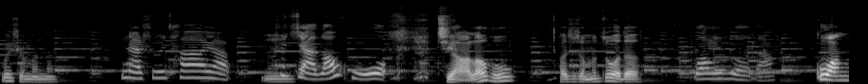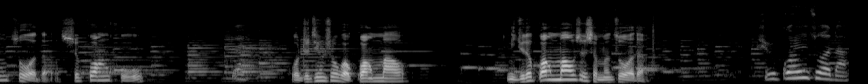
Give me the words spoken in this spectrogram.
为什么呢？那是它呀，是嗯，假老虎，假老虎，它是什么做的？光做的。光做的，是光虎。对，我只听说过光猫，你觉得光猫是什么做的？是光做的。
